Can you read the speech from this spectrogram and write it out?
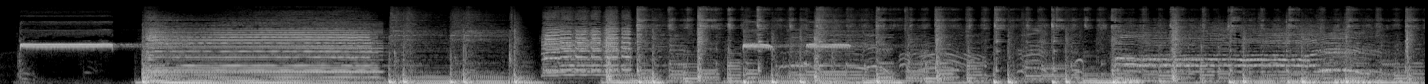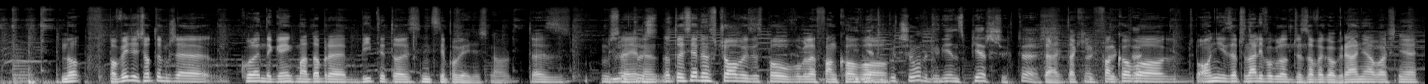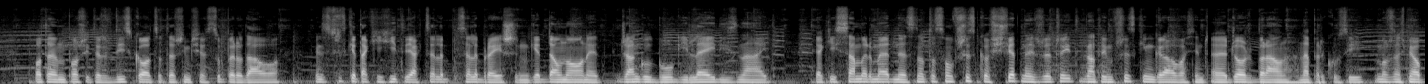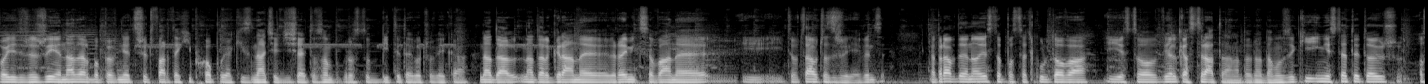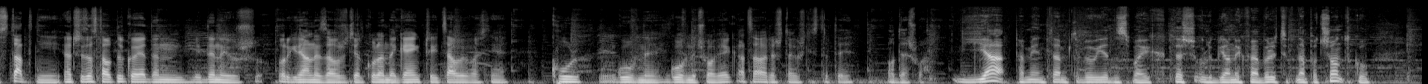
No, powiedzieć o tym, że Cool and the Gang ma dobre bity, to jest nic nie powiedzieć. No, to jest, myślę, no to, jeden, jest... No, to jest jeden z czołowych zespołów w ogóle funkowo. I nie tylko czołowych, jeden z pierwszych też. Tak, takich tak, tak funkowo. Tak, tak. Oni zaczynali w ogóle od jazzowego grania właśnie, potem poszli też w disco, co też im się super udało. Więc wszystkie takie hity jak Cele Celebration, Get Down On It, Jungle Boogie, Ladies Night, jakiś Summer Madness, no to są wszystko świetne rzeczy i na tym wszystkim grał właśnie e, George Brown na perkusji. Można śmiało powiedzieć, że żyje nadal, bo pewnie 3 czwarte hip-hopu, jaki znacie dzisiaj, to są po prostu bity tego człowieka. Nadal, nadal grane, remiksowane i, i to cały czas żyje, więc Naprawdę no, jest to postać kultowa i jest to wielka strata na pewno dla muzyki i niestety to już ostatni, znaczy został tylko jeden, jedyny już oryginalny założyciel Cool Gang, czyli cały właśnie Cool, główny, główny człowiek, a cała reszta już niestety odeszła. Ja pamiętam, to był jeden z moich też ulubionych faworytów na początku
